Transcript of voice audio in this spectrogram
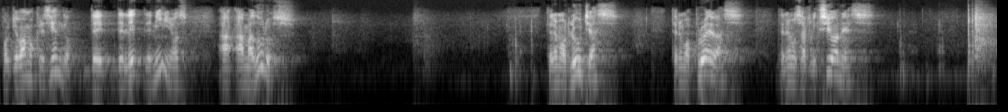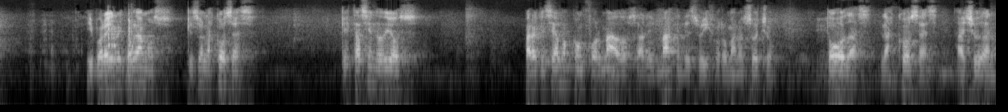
porque vamos creciendo de, niños a, a maduros. Tenemos luchas, tenemos pruebas, tenemos aflicciones y por ahí recordamos que son las cosas que está haciendo Dios para que seamos conformados a la imagen de su Hijo, Romanos 8. Todas las cosas ayudan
